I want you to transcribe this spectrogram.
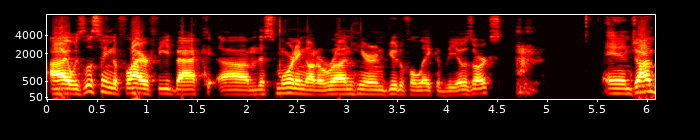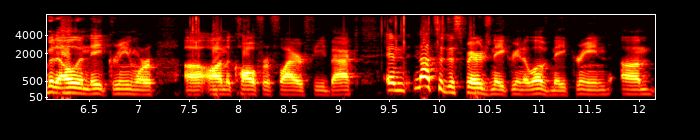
I was listening to Flyer feedback um, this morning on a run here in beautiful Lake of the Ozarks. And John Bedell and Nate Green were uh, on the call for Flyer feedback. And not to disparage Nate Green, I love Nate Green. Um,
